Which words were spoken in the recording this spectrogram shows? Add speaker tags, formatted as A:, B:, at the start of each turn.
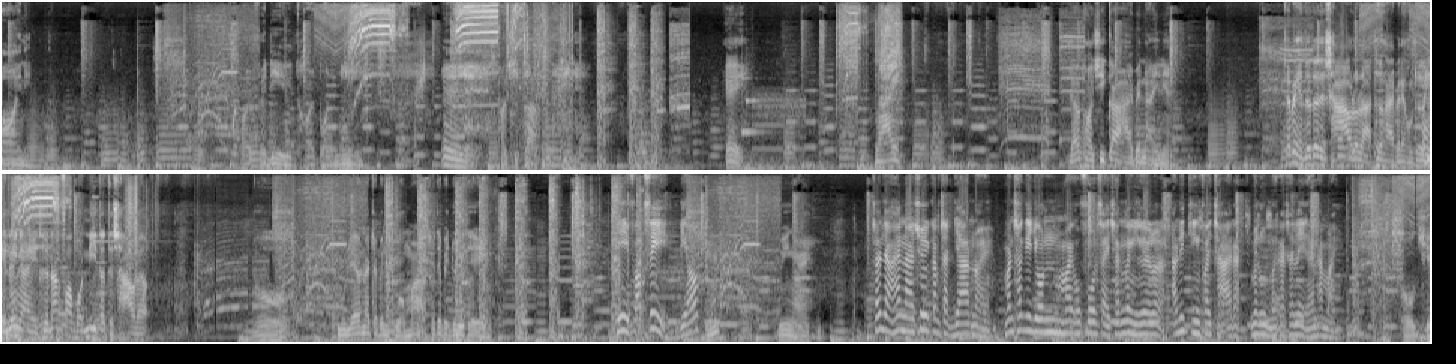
A: บอยนี่ทอยเฟรดดี้ทอยบอนนี่ เอ๊ะทอยชิก้าไปไหนเนี่ยเอ้ยไง แล้วทอยชิก้าหายไปไหนเนี่ยฉันไม่เห็นเธอตั้งแต่เช้าแล้วล่ะ เธอหายไปไหนของเธอไม่เห็นได้ไง เธอนั่งเฝ้าบอนนี่ตั้งแต่เช้าแล้ว โอ้ดูแล้วน่าจะเป็นห่วงมากฉันจะไปดูเธอเอง
B: นี่ฟ็อกซี่ เดี๋ยว
A: หืมวิ่งไง
B: ฉันอยากให้นายช่วยกำจัดยาหน่อย มันชักจะโยนไมโครโฟนใส่ฉันไปเยอะเลยอันนี้จริงไฟฉายนะไม่รู้เหมือนกันฉันเลยอย่างนั้นทำไม
A: โอเค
